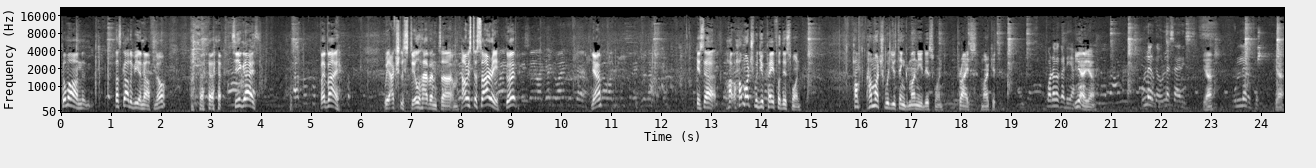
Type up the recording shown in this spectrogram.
Come on, that's got to be enough, no? See you guys. bye bye. We actually still haven't. Um, how is Tasari? Good. Yeah. Is that how, how much would you pay for this one? How how much would you think money this one price market? Yeah, yeah. உள்ள இருக்கு உள்ள சாரீஸ் yeah, உள்ள இருக்கு yeah.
